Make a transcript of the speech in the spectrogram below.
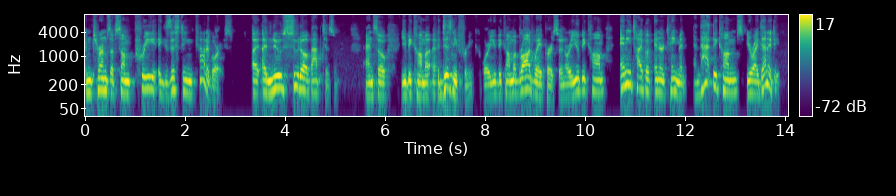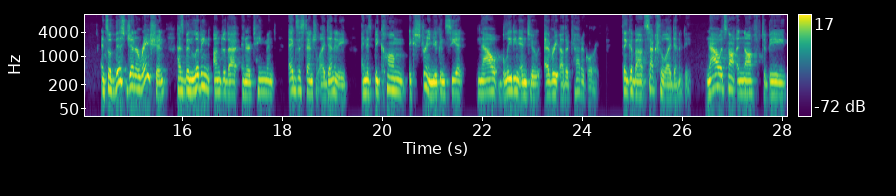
in terms of some pre existing categories, a, a new pseudo baptism. And so you become a, a, Disney freak, or you become a Broadway person, or you become any type of entertainment, and that becomes your identity. And so this generation has been living under that entertainment existential identity, and it's become extreme. You can see it now bleeding into every other category. Think about sexual identity. Now it's not enough to be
